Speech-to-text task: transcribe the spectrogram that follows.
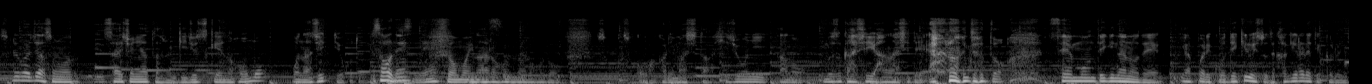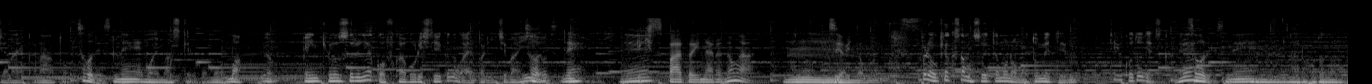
それはじゃあその最初にあったその技術系の方も同じっていうことですね。そうですね。そう思います。なるほどなるほど。かそっかわかりました。非常にあの難しい話で あのちょっと専門的なのでやっぱりこうできる人って限られてくるんじゃないかなとそうですね思いますけれども、まあ勉強するにはこう深掘りしていくのがやっぱり一番いいよですね。エキスパートになるのが強いと思います。やっぱりお客様そういったものを求めてるっていうことですかね。そうですね。なるほどなるほど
